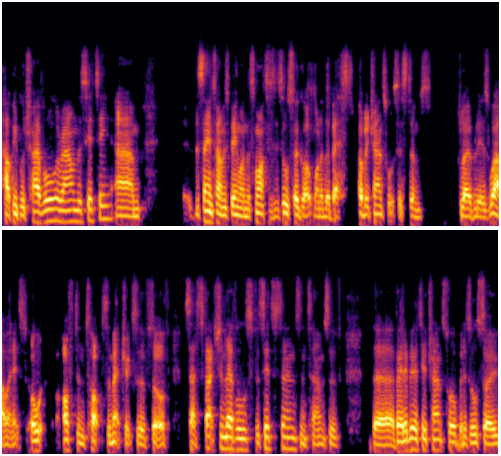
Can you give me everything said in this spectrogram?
how people travel around the city. Um, at the same time as being one of the smartest, it's also got one of the best public transport systems globally as well. And it's often tops the metrics of sort of satisfaction levels for citizens in terms of the availability of transport, but it's also,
